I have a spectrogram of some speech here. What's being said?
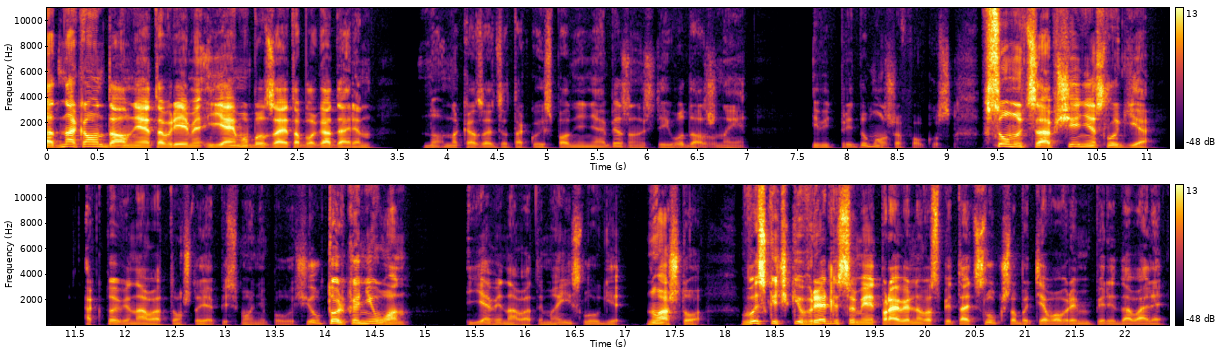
Однако он дал мне это время, и я ему был за это благодарен. Но наказать за такое исполнение обязанностей его должны. И ведь придумал же фокус. Всунуть сообщение слуге. А кто виноват в том, что я письмо не получил? Только не он. Я виноват и мои слуги. Ну а что? Выскочки вряд ли сумеют правильно воспитать слуг, чтобы те вовремя передавали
